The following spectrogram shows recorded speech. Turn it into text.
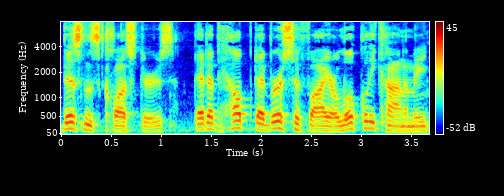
business clusters that have helped diversify our local economy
